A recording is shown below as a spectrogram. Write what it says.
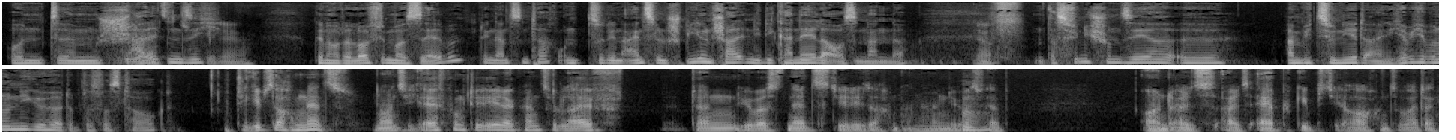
und ähm, schalten sich. Ja. Genau, da läuft immer dasselbe den ganzen Tag und zu den einzelnen Spielen schalten die die Kanäle auseinander. Ja. Und das finde ich schon sehr äh, ambitioniert eigentlich. Habe ich aber noch nie gehört, ob das was taugt. Die gibt's auch im Netz. 9011.de, da kannst du live dann übers Netz dir die Sachen anhören, übers mhm. Web. Und als, als App gibt's die auch und so weiter.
